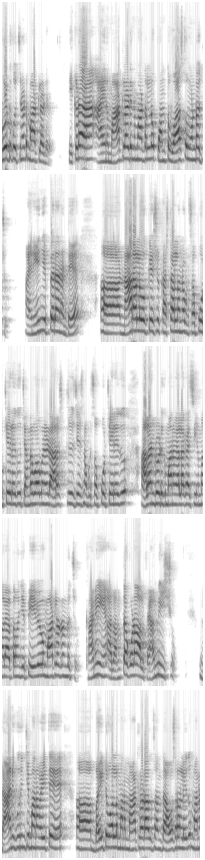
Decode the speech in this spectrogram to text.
నోటుకు వచ్చినట్టు మాట్లాడారు. ఇక్కడ ఆయన మాట్లాడిన మాటల్లో కొంత వాస్తవం ఉండొచ్చు. ఆయన ఏం చెప్పారనంటే నారా లోకేష్ కష్టాల్లో ఉన్నప్పుడు సపోర్ట్ చేయలేదు చంద్రబాబు నాయుడు అరెస్ట్ చేసినప్పుడు సపోర్ట్ చేయలేదు అలాంటి వాడికి మనం ఎలాగా సినిమాలు వేస్తామని చెప్పి ఏవేవో మాట్లాడుండొచ్చు కానీ అదంతా కూడా వాళ్ళ ఫ్యామిలీ ఇష్యూ దాని గురించి మనం అయితే బయట వాళ్ళు మనం మాట్లాడాల్సినంత అవసరం లేదు. మన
